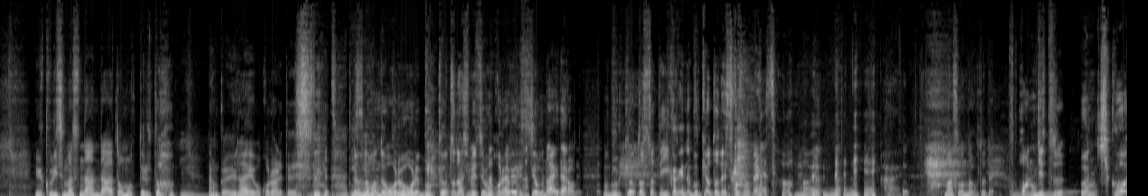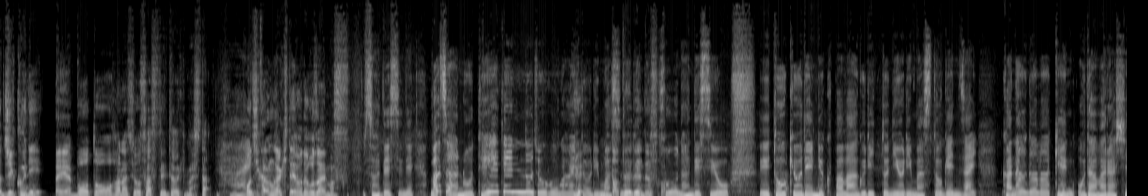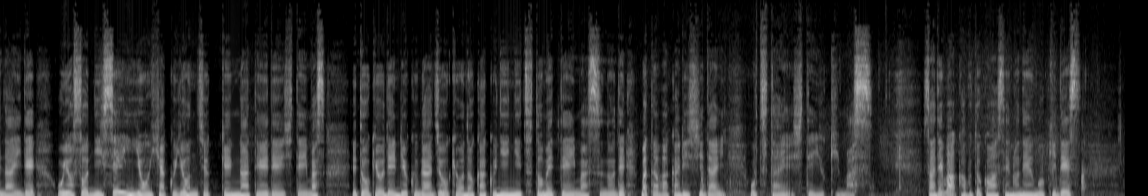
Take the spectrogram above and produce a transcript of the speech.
クリスマスなんだと思ってると、うん、なんかえらい怒られてですね。なんで俺、俺仏教徒だし別に怒られる必要もないだろう。仏教徒したっていい加減な仏教徒ですけどね。そうだね。はい。まあそんなことで。本日、うんちくを軸に、えー、冒頭お話をさせていただきました。はい。お時間が来たようでございます。そうですね。まずあの、停電の情報が入っておりますので。ま停電ですか？そうなんですよ。えー、東京電力パワーグリッドによりますと、現在、神奈川県小田原市内でおよそ2440件が停電しています。東京電力が状況の確認に努めていますので、また分かり次第お伝えしていきます。さあでは株と為替の値動きです。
